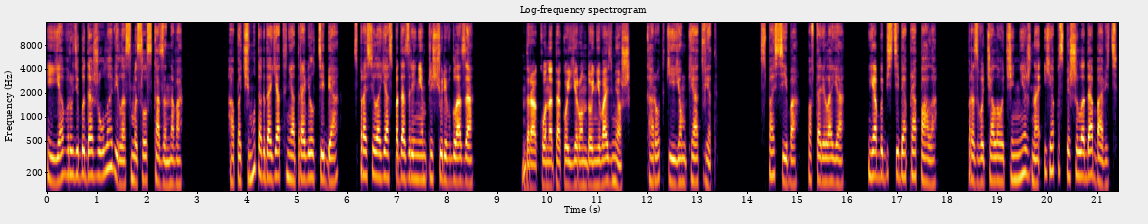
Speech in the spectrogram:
И я вроде бы даже уловила смысл сказанного. «А почему тогда яд не отравил тебя?» — спросила я с подозрением, прищурив глаза. «Дракона такой ерундой не возьмешь. Короткий и ёмкий ответ. «Спасибо», — повторила я. «Я бы без тебя пропала». Прозвучало очень нежно, и я поспешила добавить.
